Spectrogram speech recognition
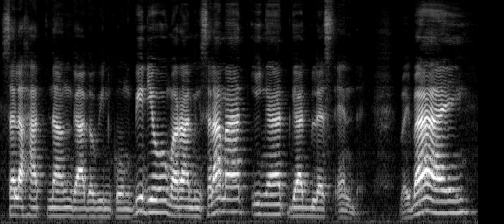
sa lahat ng gagawin kong video. Maraming salamat, ingat, God bless and bye-bye!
